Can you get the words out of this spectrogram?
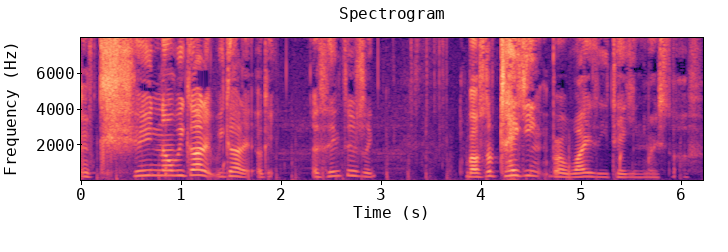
Okay, now we got it. We got it. Okay. I think there's like. Bro, stop taking. Bro, why is he taking my stuff?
